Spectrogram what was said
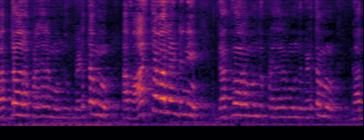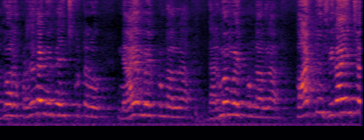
గద్వాల ప్రజల ముందు పెడతాము. ఆ వాస్తవాలంటిని గద్వాల ముందు ప్రజల ముందు పెడతాము. గద్వాల ప్రజలే నిర్ణయించుకుంటారు. న్యాయం వైపు ఉండాలన్నా ధర్మం వైపు ఉండాలన్నా పార్టీ ఫిరాయించే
